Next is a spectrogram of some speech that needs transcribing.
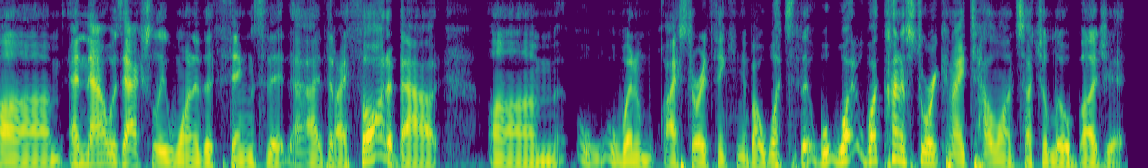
Um, and that was actually one of the things that uh, that I thought about um, when I started thinking about what's the what what kind of story can I tell on such a low budget,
